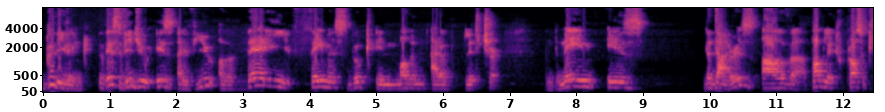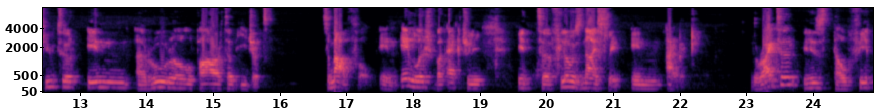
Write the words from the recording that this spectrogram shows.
Good evening. This video is a review of a very famous book in modern Arab literature. And the name is The Diaries of a Public Prosecutor in a Rural Part of Egypt. It's a mouthful in English, but actually it uh, flows nicely in Arabic. The writer is Tawfiq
